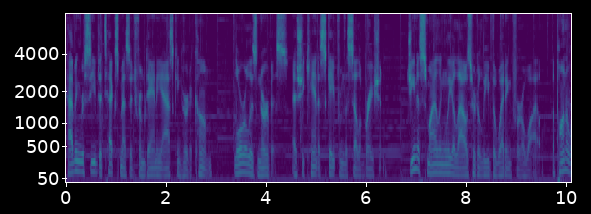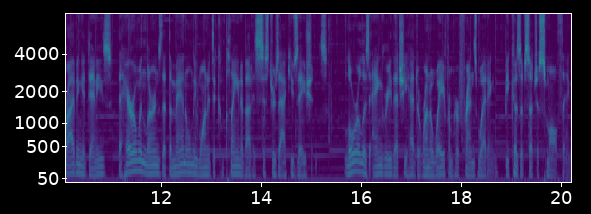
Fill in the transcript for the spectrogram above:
Having received a text message from Danny asking her to come, Laurel is nervous, as she can't escape from the celebration. Gina smilingly allows her to leave the wedding for a while. Upon arriving at Denny's, the heroine learns that the man only wanted to complain about his sister's accusations. Laurel is angry that she had to run away from her friend's wedding because of such a small thing.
